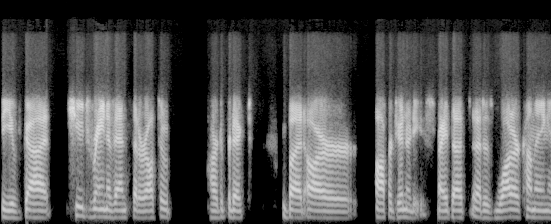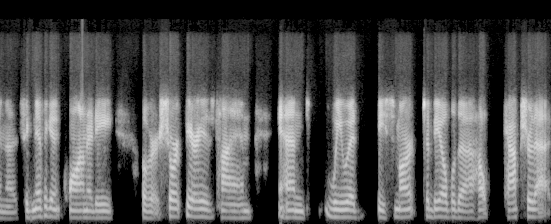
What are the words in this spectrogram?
you've got huge rain events that are also hard to predict, but are opportunities, right? That that is water coming in a significant quantity over a short period of time, and we would be smart to be able to help capture that.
